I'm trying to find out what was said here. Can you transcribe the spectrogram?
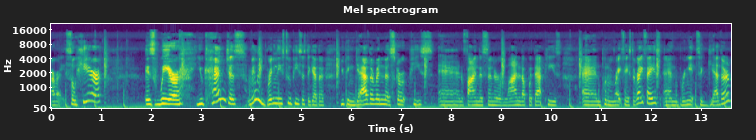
All right, so here is where you can just really bring these two pieces together. You can gather in the skirt piece and find the center and line it up with that piece and put them right face to right face and bring it together,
